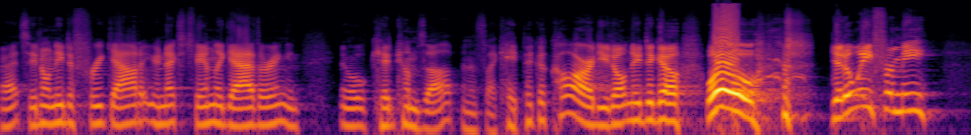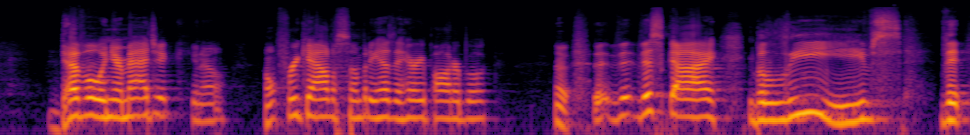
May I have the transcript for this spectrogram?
right? So you don't need to freak out at your next family gathering and, and a little kid comes up and it's like, hey, pick a card. You don't need to go, whoa, get away from me, devil in your magic, you know. Don't freak out if somebody has a Harry Potter book. No, this guy believes that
